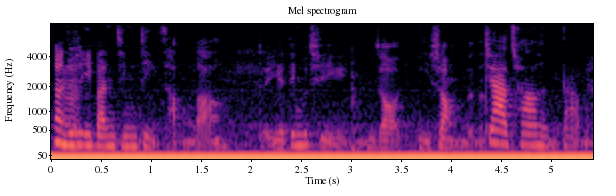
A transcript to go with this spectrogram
但就是一般经济舱啦，对，也订不起你知道以上的。价差很大吗？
